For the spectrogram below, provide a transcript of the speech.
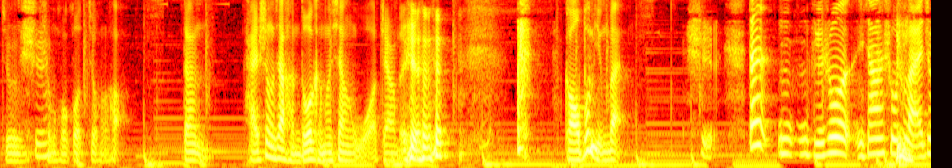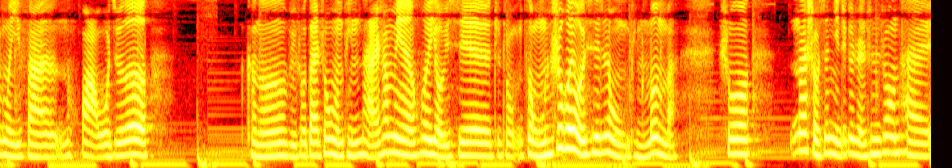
就是生活过得就很好。但还剩下很多可能像我这样的人，搞不明白。是，但你你比如说你像说出来这么一番话，我觉得可能比如说在中文平台上面会有一些这种，总是会有一些这种评论吧，说那首先你这个人生状态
